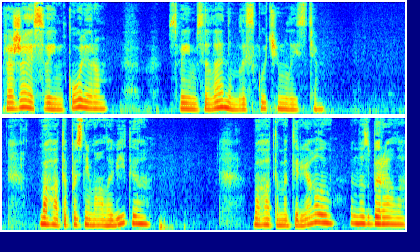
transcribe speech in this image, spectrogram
вражає своїм кольором, своїм зеленим блискучим листям. Багато познімала відео, багато матеріалу назбирала.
